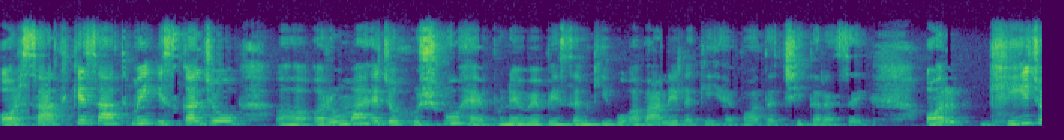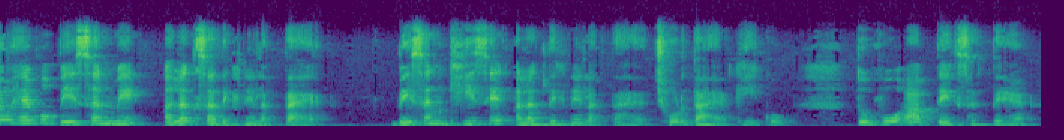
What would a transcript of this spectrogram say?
और साथ के साथ में इसका जो अरोमा है, जो खुशबू है भुने हुए बेसन की, वो अब आने लगी है बहुत अच्छी तरह से। और घी जो है वो बेसन में अलग सा दिखने लगता है। बेसन घी से अलग दिखने लगता है, छोड़ता है घी को। तो वो आप देख सकते हैं।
